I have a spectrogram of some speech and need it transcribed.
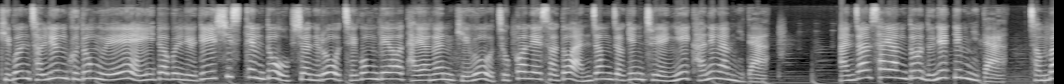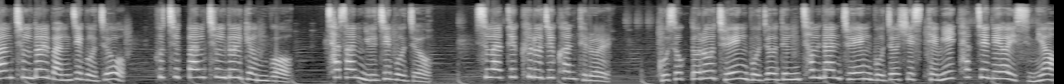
기본 전륜 구동 외에 AWD 시스템도 옵션으로 제공되어 다양한 기후 조건에서도 안정적인 주행이 가능합니다. 안전 사양도 눈에 띕니다. 전방 충돌 방지 보조, 후측방 충돌 경고, 차선 유지 보조, 스마트 크루즈 컨트롤, 고속도로 주행 보조 등 첨단 주행 보조 시스템이 탑재되어 있으며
